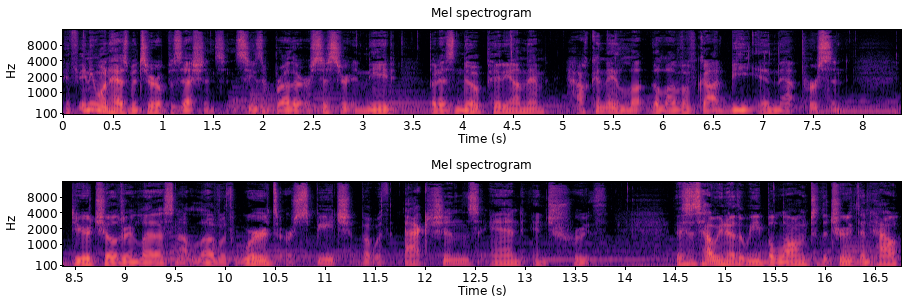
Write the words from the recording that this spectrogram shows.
If anyone has material possessions and sees a brother or sister in need, but has no pity on them, how can they lo- the love of God be in that person? Dear children, let us not love with words or speech, but with actions and in truth. This is how we know that we belong to the truth and how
